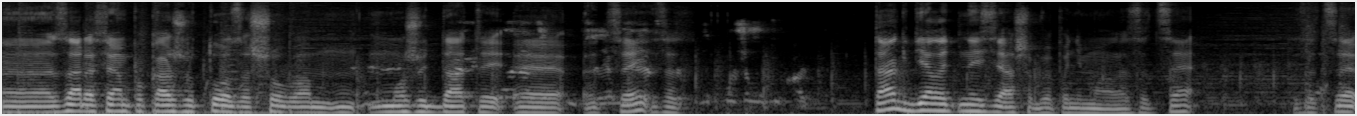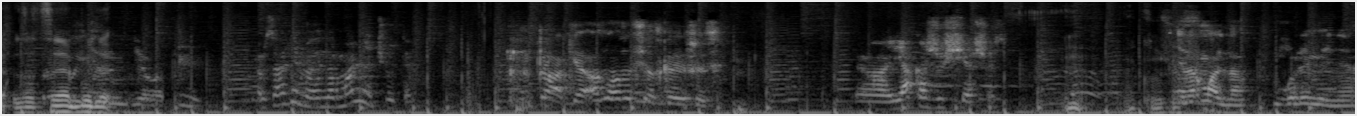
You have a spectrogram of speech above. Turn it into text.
Е, зараз я вам покажу то, за що вам можуть дати е, цей. За... Так делать нельзя, щоб ви понімали. За це. За це. За це буде. Взагалі мене нормально чути? Так, я, а ну, а ну ще скажи щось. Е, Я кажу ще щось. Я кажу. Не, нормально, более-менее.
